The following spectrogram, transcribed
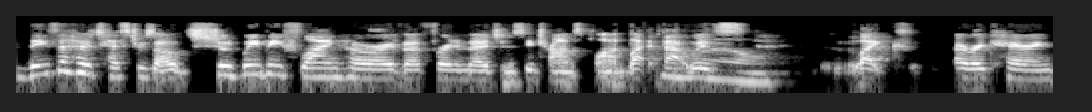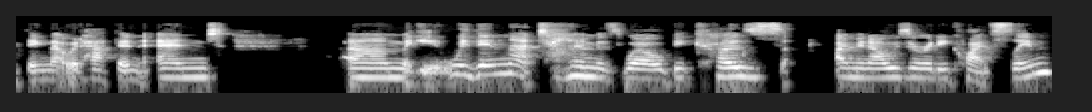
these are her test results. Should we be flying her over for an emergency transplant? Like that was like a recurring thing that would happen. And um, within that time as well, because I mean, I was already quite slim.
